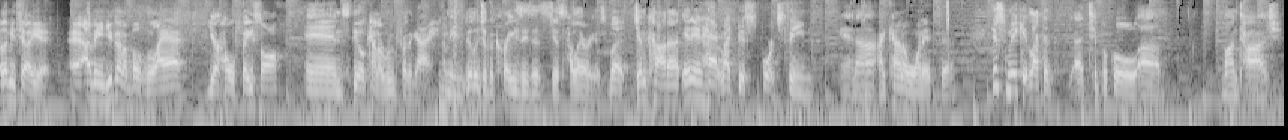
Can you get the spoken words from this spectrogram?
Let me tell you, I mean, you're gonna both laugh your whole face off and still kind of root for the guy. I mean, Village of the Crazies is just hilarious. But Gymkata, it, it had like this sports theme, and uh, I kind of wanted to just make it like a, a typical uh, montage.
